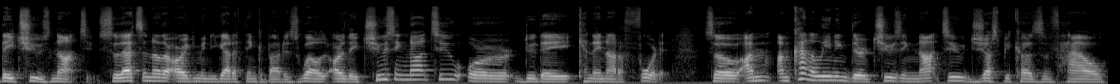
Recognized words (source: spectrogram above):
they choose not to. So that's another argument you got to think about as well. Are they choosing not to or do they can they not afford it? So I'm I'm kind of leaning they're choosing not to just because of how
